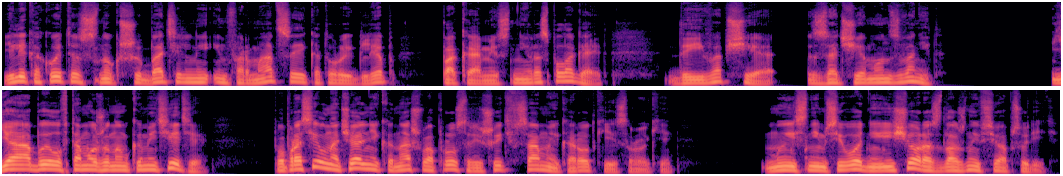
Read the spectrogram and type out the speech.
Или какой-то сногсшибательной информации, которой Глеб пока мест не располагает. Да и вообще, зачем он звонит? «Я был в таможенном комитете», Попросил начальника наш вопрос решить в самые короткие сроки. Мы с ним сегодня еще раз должны все обсудить.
